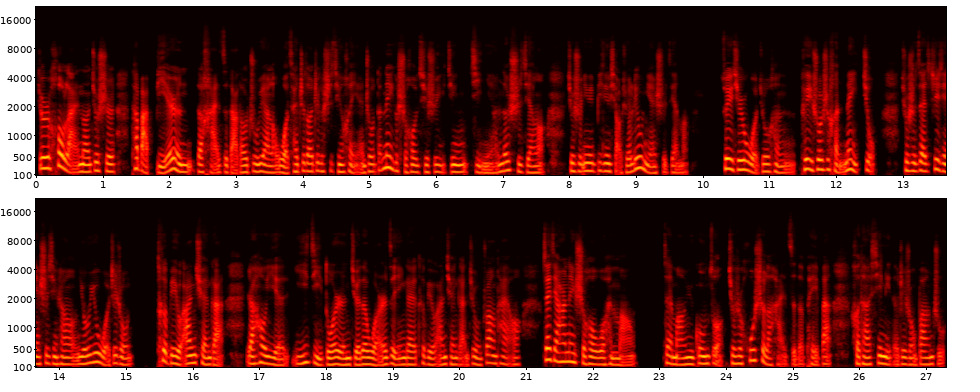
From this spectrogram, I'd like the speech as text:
就是后来呢，就是他把别人的孩子打到住院了，我才知道这个事情很严重。但那个时候其实已经几年的时间了，就是因为毕竟小学六年时间嘛，所以其实我就很可以说是很内疚，就是在这件事情上，由于我这种。特别有安全感，然后也以己夺人，觉得我儿子应该特别有安全感这种状态哦。再加上那时候我很忙，在忙于工作，就是忽视了孩子的陪伴和他心里的这种帮助。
